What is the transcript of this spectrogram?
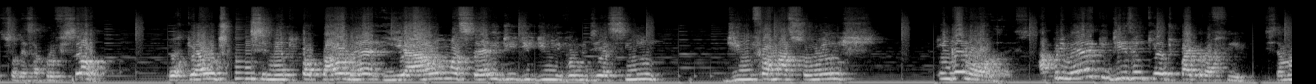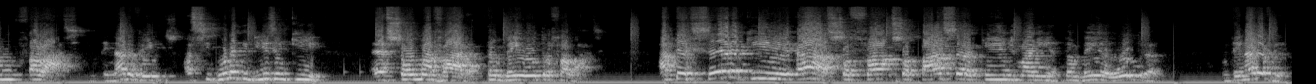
sobre essa profissão porque há um desconhecimento total, né? E há uma série de, de, de, vamos dizer assim, de informações enganosas. A primeira é que dizem que é de pai para filho. Isso é uma falácia, não tem nada a ver isso. A segunda é que dizem que é só uma vara, também outra falácia. A terceira que ah, só, fa, só passa quem é de marinha, também é outra, não tem nada a ver.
